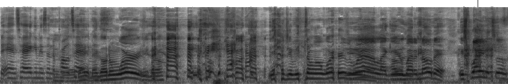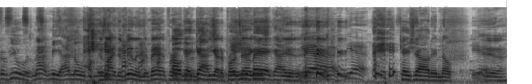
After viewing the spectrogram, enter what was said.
The antagonist and the Yeah, They, protagonist. they go them words, bro. yeah, Y'all just be throwing words Yeah, around like was- everybody know that. Explain it to the viewers, not me. I know what you mean. It's like the villain, the bad person. Okay, gotcha. You got the Yeah, you the protagonist. bad guy. Yeah. yeah, yeah. In case y'all didn't know. Yeah.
